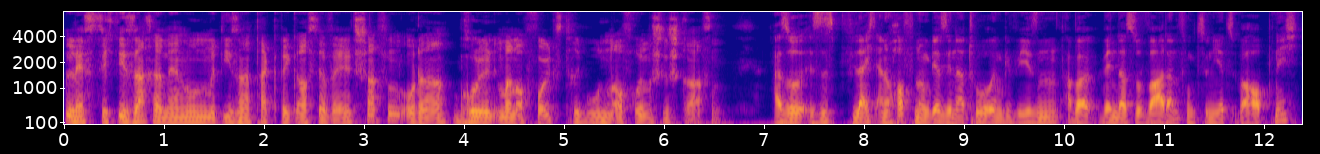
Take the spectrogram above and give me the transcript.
lässt sich die Sache denn nun mit dieser Taktik aus der Welt schaffen oder brüllen immer noch Volkstribunen auf römischen Straßen? Also es ist vielleicht eine Hoffnung der Senatorin gewesen, aber wenn das so war, dann funktioniert es überhaupt nicht.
